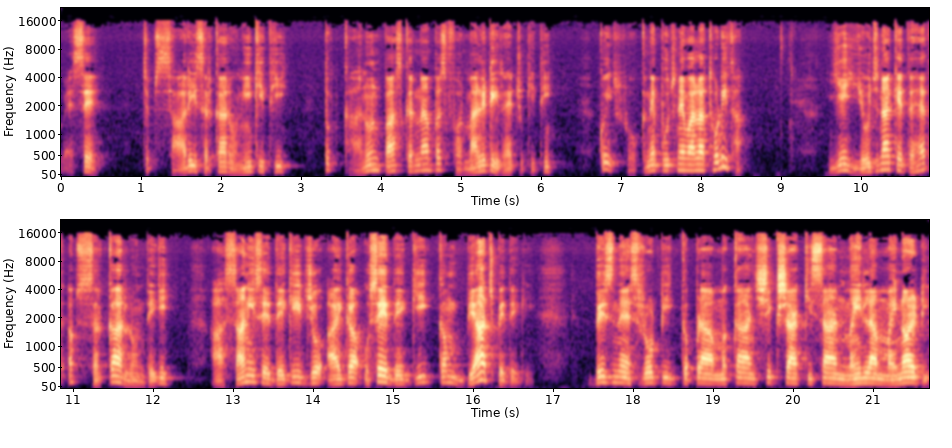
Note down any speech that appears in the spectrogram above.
वैसे, जब सारी सरकार उन्हीं की थी तो कानून पास करना बस फॉर्मेलिटी रह चुकी थी। कोई रोकने पूछने वाला थोड़ी था। ये योजना के तहत अब सरकार लोन देगी। आसानी से देगी, जो आएगा उसे देगी, कम ब्याज पे देगी। बिज़नेस रोटी, कपड़ा, मकान, शिक्षा, किसान, महिला माइनॉरिटी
